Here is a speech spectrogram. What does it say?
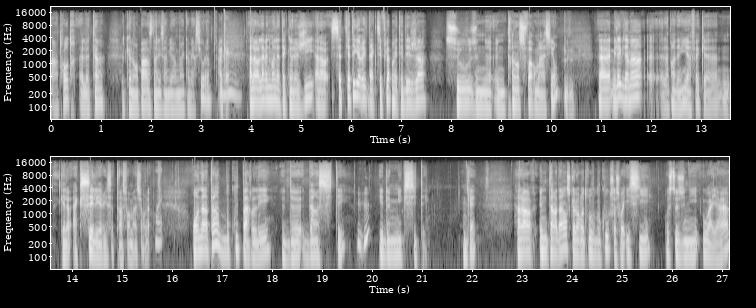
entre autres, le temps que l'on passe dans les environnements commerciaux. Là. OK. Mm. Alors, l'avènement de la technologie, alors, cette catégorie d'actifs-là était déjà sous une, une transformation. Mhm. Euh, mais là, évidemment, euh, la pandémie a fait que- qu'elle a accéléré cette transformation-là. Oui. On entend beaucoup parler de densité Mhm. et de mixité. OK? Alors, une tendance que l'on retrouve beaucoup, que ce soit ici, aux États-Unis ou ailleurs,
